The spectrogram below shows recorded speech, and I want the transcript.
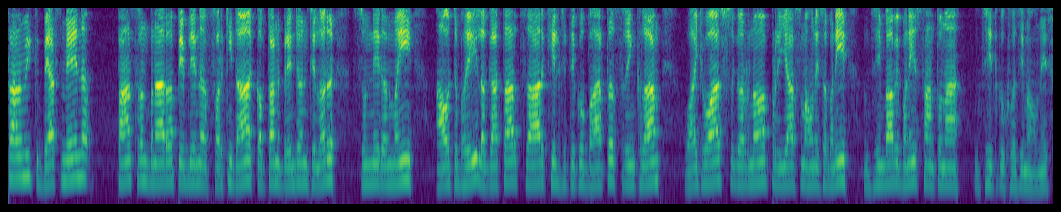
प्रारम्भिक ब्याट्सम्यान पाँच रन बनाएर पेब्लेन फर्किँदा कप्तान ब्रेन्डन टेलर शून्य रनमै आउट भई लगातार चार खेल जितेको भारत श्रृङ्खला व्हाइट वास गर्न प्रयासमा हुनेछ भने जिम्बाब्वे भने सान्त्वना जितको खोजीमा हुनेछ।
